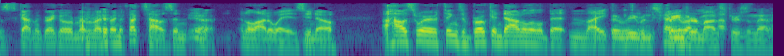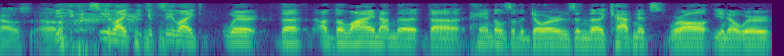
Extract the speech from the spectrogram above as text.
Scott McGregor. Remember my friend Chuck's house, in, in Yeah. a, in a lot of ways. You know, a house where things have broken down a little bit, and like there were even stranger monsters in that house. You, Uh, you could see like you could see like where the uh, the line on the the handles of the doors and the cabinets were all you know were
